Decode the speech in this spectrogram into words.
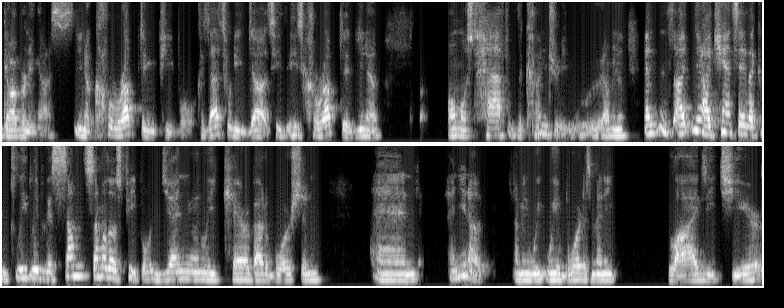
governing us, you know, corrupting people, because that's what he does. He, he's corrupted, you know, almost half of the country. I mean, and I, you know, I can't say that completely because some some of those people genuinely care about abortion, and and you know, I mean, we, we abort as many lives each year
